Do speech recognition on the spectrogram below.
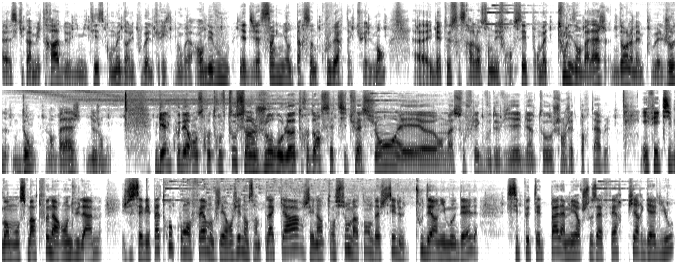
euh, ce qui permettra de limiter ce qu'on met dans les poubelles grises. Donc voilà, rendez-vous, il y a déjà 5 millions de personnes couvertes actuellement, euh, et bientôt ça sera l'ensemble des Français pour mettre tous les emballages dans la même poubelle jaune, dont l'emballage de jambon. Gaëlle Couder, on se retrouve tous un jour ou l'autre dans cette situation et euh, on m'a soufflé que vous deviez bientôt changer de portable. Effectivement, mon smartphone a rendu l'âme. Je savais pas trop quoi en faire, donc je l'ai rangé dans un placard. J'ai l'intention maintenant d'acheter le tout dernier modèle. C'est peut-être pas la meilleure chose à faire. Pierre Galliot,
